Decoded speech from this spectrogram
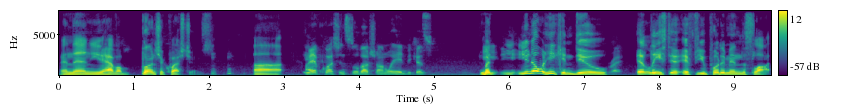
And then you have a bunch of questions. Uh, I have questions still about Shaun Wade because, he, but you know what he can do. Right. At least if you put him in the slot.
